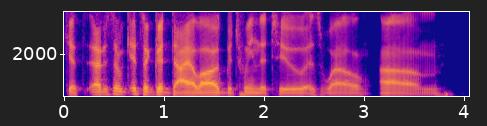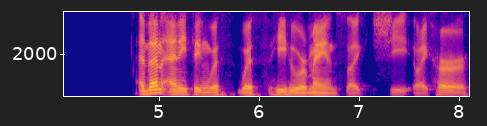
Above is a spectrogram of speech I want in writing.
gets. It's a, it's a good dialogue between the two as well. Um, and then anything with with He Who Remains, like she, like her,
